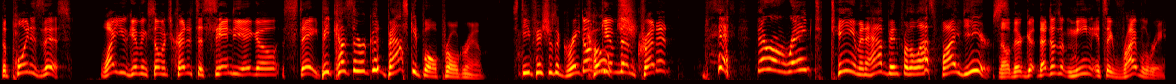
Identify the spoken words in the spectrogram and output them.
the point is this: Why are you giving so much credit to San Diego State? because they're a good basketball program. Steve Fisher's a great Don't coach. give them credit. they're a ranked team and have been for the last five years. No, they're good. That doesn't mean it's a rivalry.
